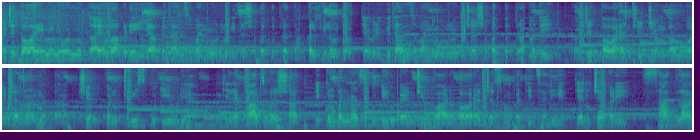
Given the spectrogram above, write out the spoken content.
अजित पवार यांनी निवडणूक आयोगाकडे या विधानसभा निवडणुकीचं शपथपत्र दाखल केलं होतं. त्यावेळी विधानसभा निवडणुकीच्या शपथपत्रामध्ये अजित पवारांची जंगम व अचल मालमत्ता एकशे पंचवीस कोटी एवढी आहे. गेल्या पाच वर्षात एकोणपन्नास कोटी रुपयांची वाढ पवारांच्या संपत्तीत झाली आहे. त्यांच्याकडे सात लाख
